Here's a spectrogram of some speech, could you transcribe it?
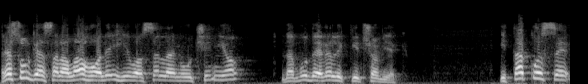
Resul ga sallallahu alaihi sellem učinio da bude veliki čovjek. I tako se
